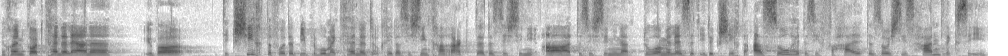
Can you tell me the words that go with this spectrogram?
Wir können Gott kennenlernen über die Geschichten der Bibel, wo wir kennen, okay, das ist sein Charakter, das ist seine Art, das ist seine Natur. Wir lesen in der Geschichte, ah, so hat er sich verhalten, so ist sein Handeln gewesen.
